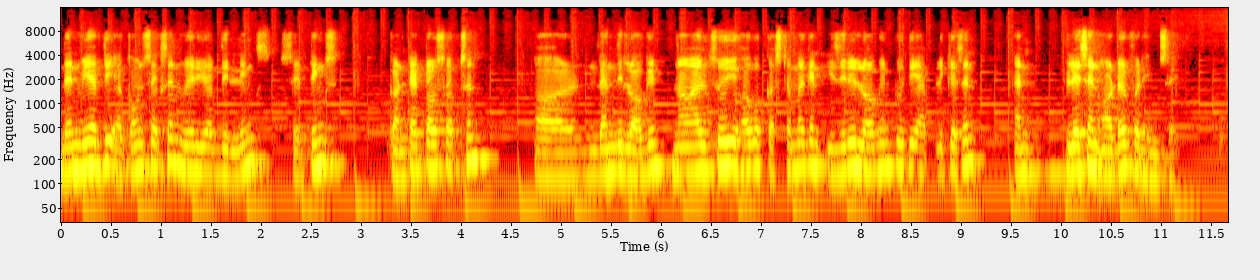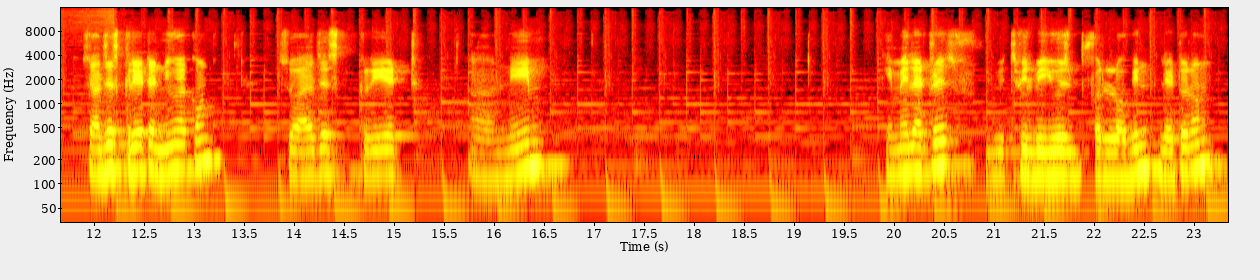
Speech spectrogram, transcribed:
Then we have the account section where you have the links, settings, contact us option or then the login now i'll show you how a customer can easily log into the application and place an order for himself so i'll just create a new account so i'll just create a name email address which will be used for login later on.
